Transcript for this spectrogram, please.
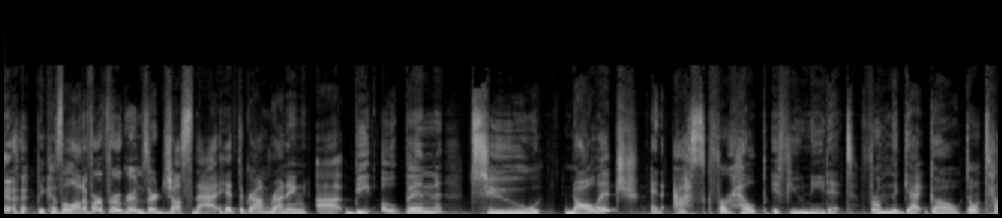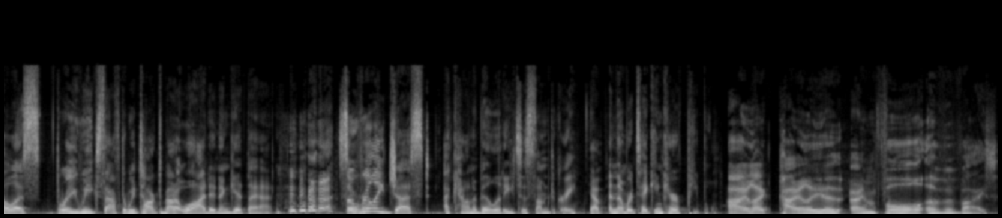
because a lot of our programs are just that hit the ground running. Uh, be open to knowledge and ask for help if you need it from the get go. Don't tell us three weeks after we talked about it, well, I didn't get that. so, really, just accountability to some degree. Yep. And then we're taking care of people. I, like Kylie, I'm full of advice,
